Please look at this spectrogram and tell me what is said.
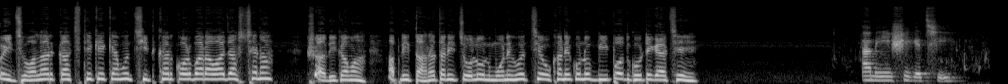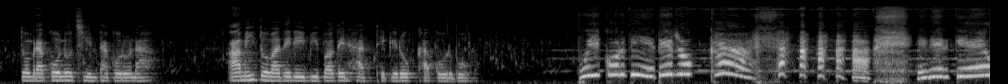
ওই জলার কাছ থেকে কেমন চিৎকার করবার আওয়াজ আসছে না? সাদিকামা আপনি তাড়াতাড়ি চলুন মনে হচ্ছে ওখানে কোনো বিপদ ঘটে গেছে। আমি এসে গেছি। তোমরা কোনো চিন্তা করো না। আমি তোমাদের এই বিপদের হাত থেকে রক্ষা করব। তুই করবি এদের রক্ষা? এদের কেউ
